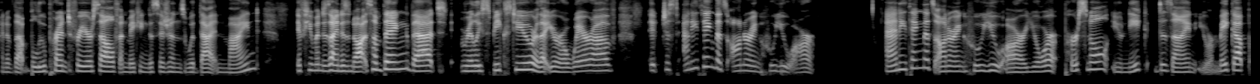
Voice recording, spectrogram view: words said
kind of that blueprint for yourself and making decisions with that in mind, if human design is not something that really speaks to you or that you're aware of, it just anything that's honoring who you are. Anything that's honoring who you are, your personal, unique design, your makeup,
